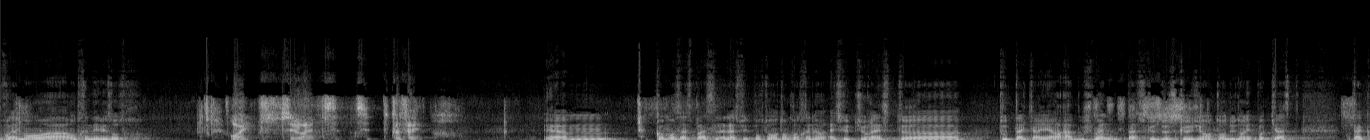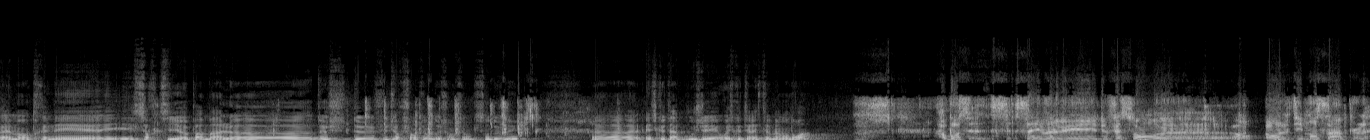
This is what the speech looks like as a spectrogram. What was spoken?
vraiment à entraîner les autres? Oui, c'est vrai, c'est tout à fait. Euh, comment ça se passe la suite pour toi en tant qu'entraîneur? Est-ce que tu restes euh, toute ta carrière à Bushman? Parce que de ce que j'ai entendu dans les podcasts, tu as quand même entraîné et, sorti euh, pas mal de, de, futurs champions, de champions qui sont devenus. Est-ce que tu as bougé ou est-ce que tu es resté au même endroit? Ah bon, ça a évolué de façon euh, relativement simple.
